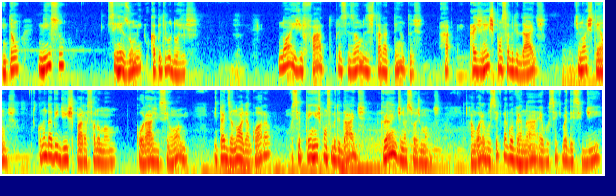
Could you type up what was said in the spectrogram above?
Então, nisso se resume o capítulo 2. Nós, de fato, precisamos estar atentos às responsabilidades que nós temos. Quando Davi diz para Salomão, coragem, ser homem, ele está dizendo, olha, agora você tem responsabilidade grande nas suas mãos. Agora é você que vai governar, é você que vai decidir,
